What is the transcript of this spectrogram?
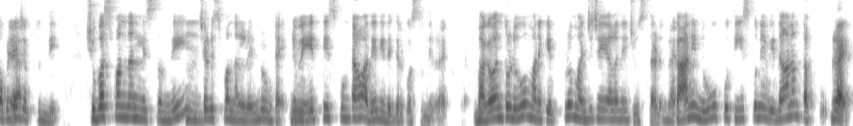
ఒకటే. చెప్తుంది శుభ స్పందనలు ఇస్తుంది. చెడు స్పందనలు రెండు ఉంటాయి నువ్వు. ఏది తీసుకుంటావో అదే నీ దగ్గరకు వస్తుంది భగవంతుడు మనకి ఎప్పుడు మంచి చేయాలని చూస్తాడు. కానీ నువ్వు తీసుకునే విధానం తప్పు. రైట్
